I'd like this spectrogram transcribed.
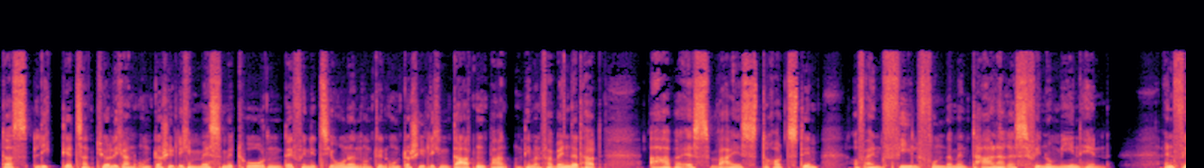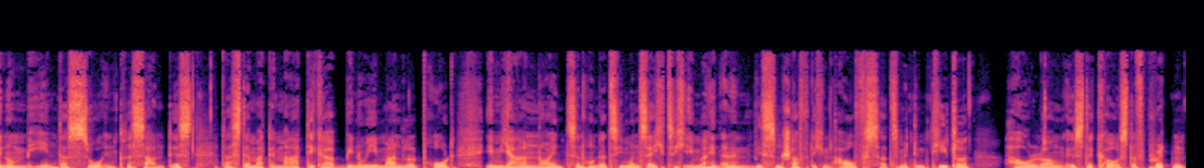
Das liegt jetzt natürlich an unterschiedlichen Messmethoden, Definitionen und den unterschiedlichen Datenbanken, die man verwendet hat. Aber es weist trotzdem auf ein viel fundamentaleres Phänomen hin. Ein Phänomen, das so interessant ist, dass der Mathematiker Benoit Mandelbrot im Jahr 1967 immerhin einen wissenschaftlichen Aufsatz mit dem Titel How Long is the Coast of Britain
